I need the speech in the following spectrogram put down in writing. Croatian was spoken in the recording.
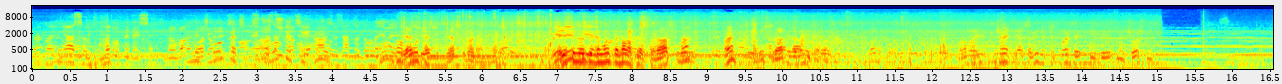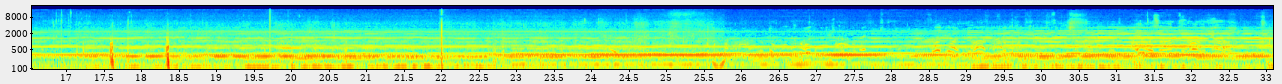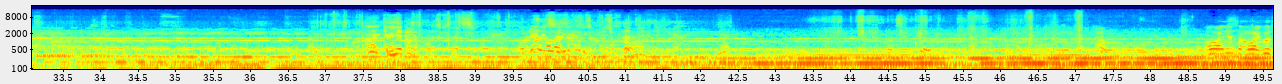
treba im, ja sam pomoću 50. Da ovako ostavite. Ali su zato dole. Jesu, jesu, jesu. Vidite da možete malo pre se vratiti, da? A? Vi se vratite da vidite. Ono, čovječe, ja sam vidio četvrte na čošnici. Ovaj ne znam, ovaj god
